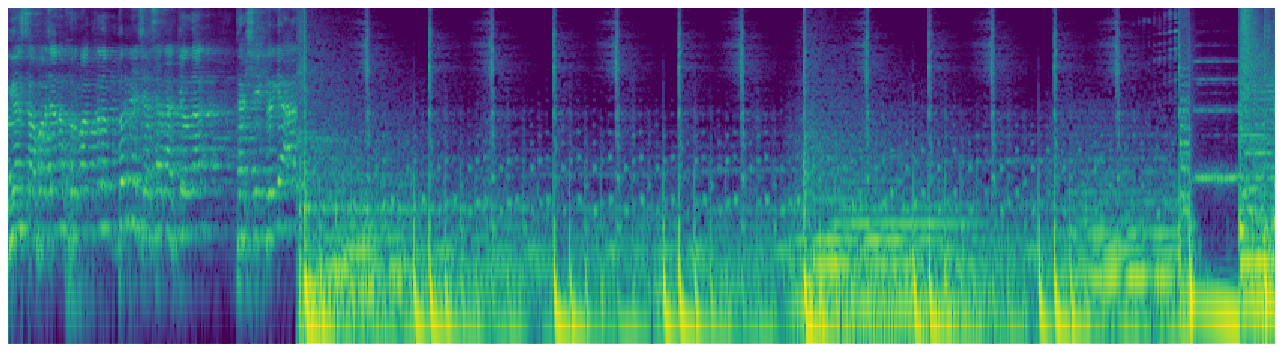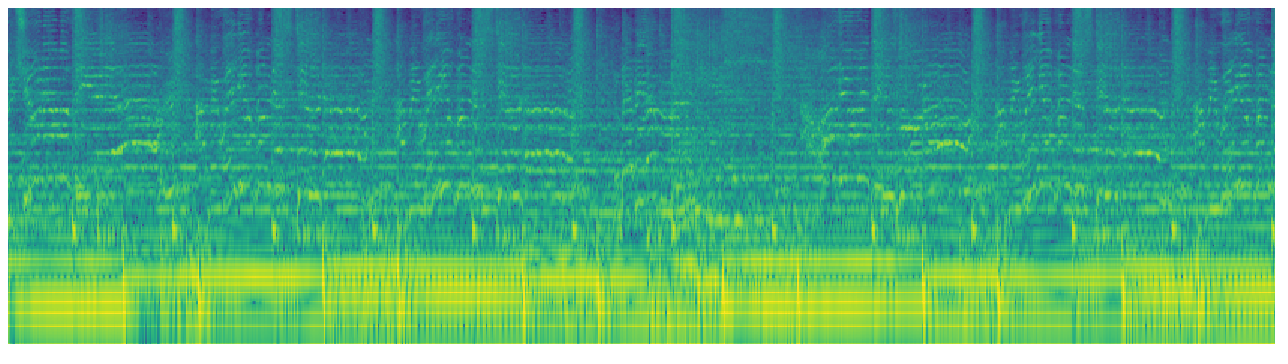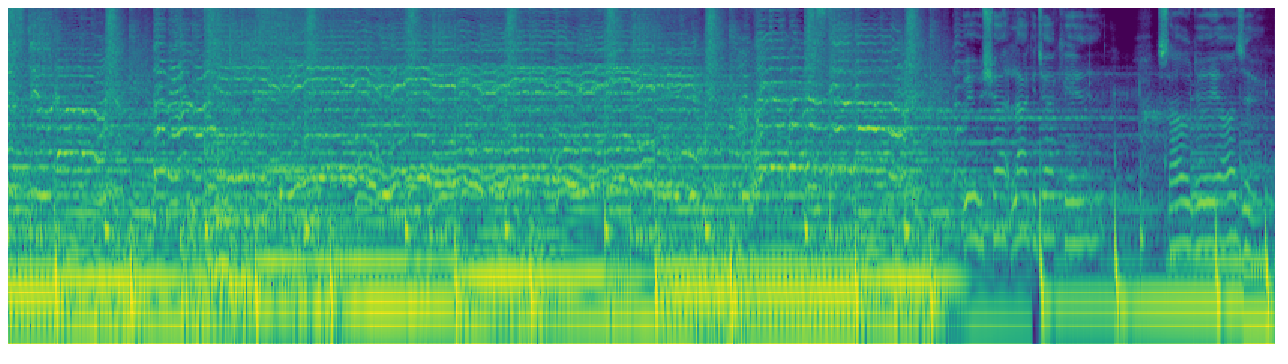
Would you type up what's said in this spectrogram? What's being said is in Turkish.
Bugun Safojani hurmat qilib bir necha san'atkorlar tashrif birga Shut like a jacket, so do yours. Yeah.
